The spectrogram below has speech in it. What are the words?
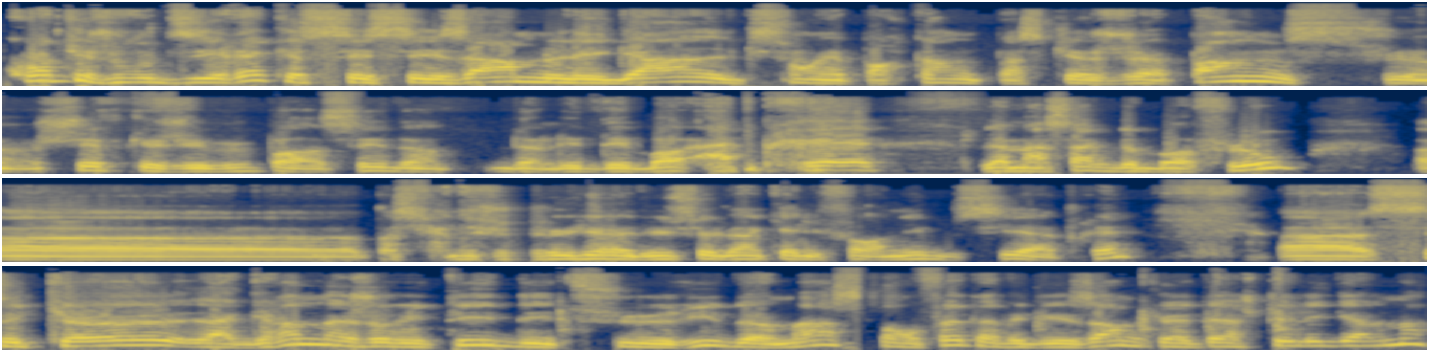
Quoique je vous dirais que c'est ces armes légales qui sont importantes parce que je pense, un chiffre que j'ai vu passer dans, dans les débats après le massacre de Buffalo, euh, parce qu'il y a eu celui en Californie aussi après, euh, c'est que la grande majorité des tueries de masse sont faites avec des armes qui ont été achetées légalement.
